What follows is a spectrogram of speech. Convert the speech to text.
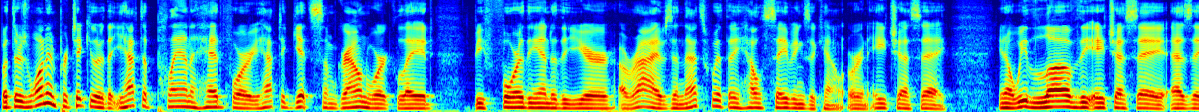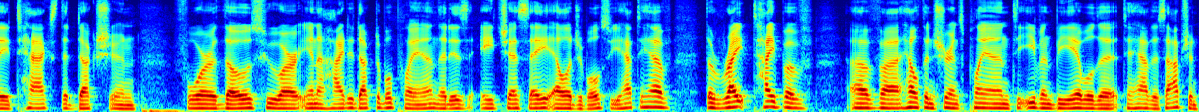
But there's one in particular that you have to plan ahead for. You have to get some groundwork laid before the end of the year arrives, and that's with a health savings account or an HSA. You know, we love the HSA as a tax deduction for those who are in a high deductible plan that is HSA eligible. So you have to have the right type of of uh, health insurance plan to even be able to, to have this option.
